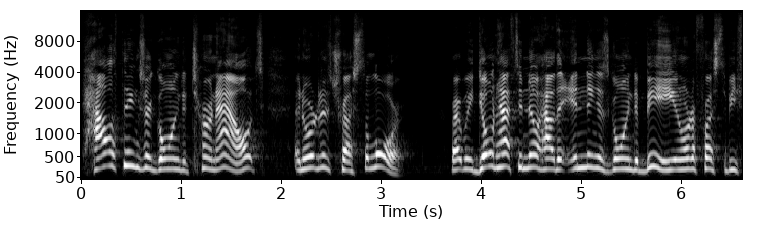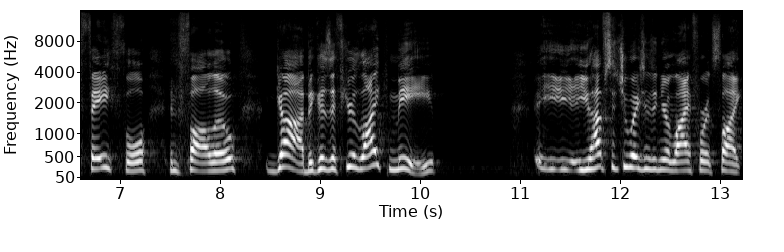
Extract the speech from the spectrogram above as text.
how things are going to turn out in order to trust the Lord right? We don't have to know how the ending is going to be in order for us to be faithful and follow God. Because if you're like me, you have situations in your life where it's like,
